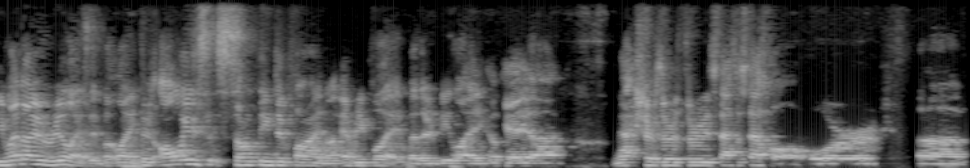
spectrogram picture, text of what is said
you might not even realize it, but like there's always something to find on every play. Whether it be like okay, uh, Max Scherzer threw his fastest fastball, or uh,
